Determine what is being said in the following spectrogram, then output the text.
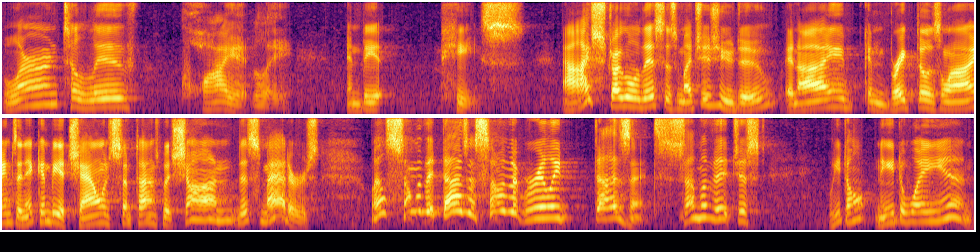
Learn to live quietly and be at peace. Now, I struggle with this as much as you do, and I can break those lines, and it can be a challenge sometimes, but Sean, this matters. Well, some of it does, and some of it really doesn't. Some of it just, we don't need to weigh in.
